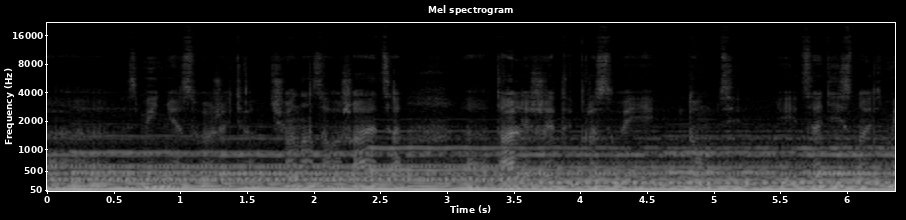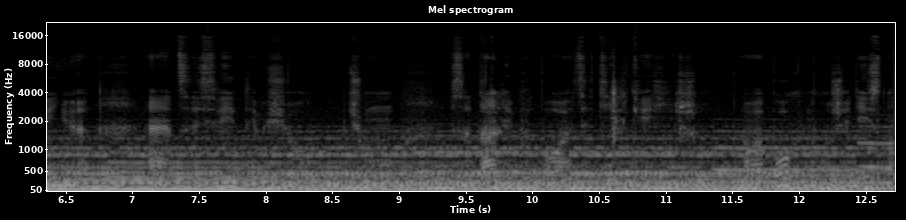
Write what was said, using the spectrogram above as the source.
е, змінює своє життя, чи вона залишається е, далі жити далі відбувається тільки гірше. Але Бог він хоче дійсно,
